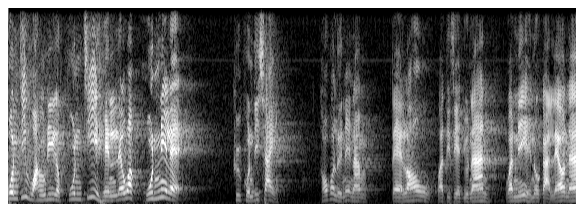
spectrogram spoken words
คนที่หวังดีกับคุณที่เห็นแล้วว่าคุณนี่แหละ คือคนที่ใช่ เขาก็เลยแนะนำแต่เราปฏิเสธอยู่นาน วันนี้เห็นโอกาสแล้วนะ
